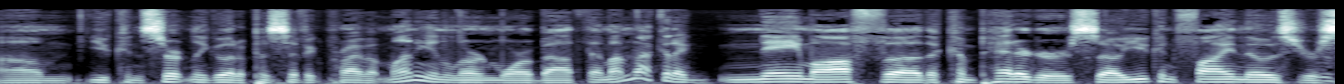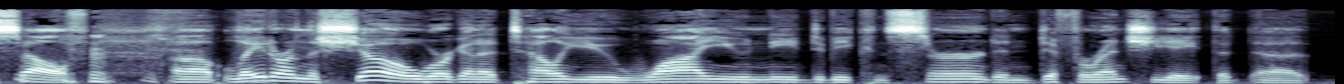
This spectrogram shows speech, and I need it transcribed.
um, you can certainly go to Pacific Private Money and learn more about them. I'm not going to name off uh, the competitors, so you can find those yourself. uh, later in the show, we're going to tell you why you need to be concerned and differentiate the uh,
